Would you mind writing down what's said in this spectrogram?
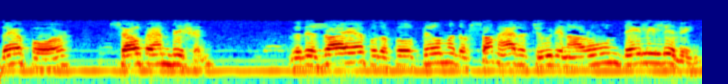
Therefore, self ambition, the desire for the fulfillment of some attitude in our own daily living,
